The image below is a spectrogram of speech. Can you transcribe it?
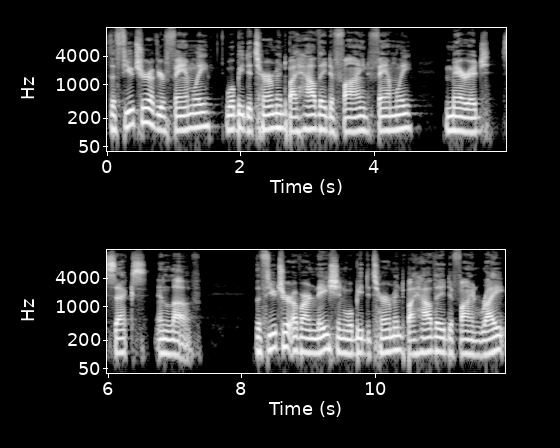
The future of your family will be determined by how they define family, marriage, sex, and love. The future of our nation will be determined by how they define right,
